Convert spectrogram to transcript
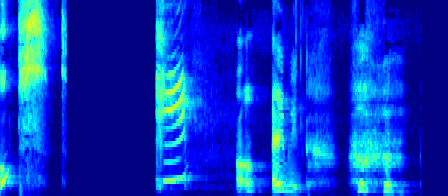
Oops. Oh, I mean,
